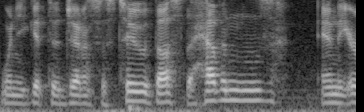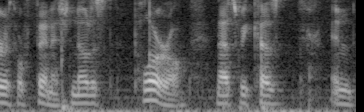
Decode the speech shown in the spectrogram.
when you get to Genesis 2, thus the heavens and the earth were finished. Notice plural. That's because in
